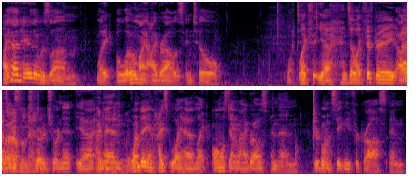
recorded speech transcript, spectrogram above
I had hair that was um, like below my eyebrows until What? like yeah until like fifth grade. I like, awesome started shortening it. Yeah, and then one day in high school I had like almost down to my eyebrows, and then we were going to the state meet for cross, and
